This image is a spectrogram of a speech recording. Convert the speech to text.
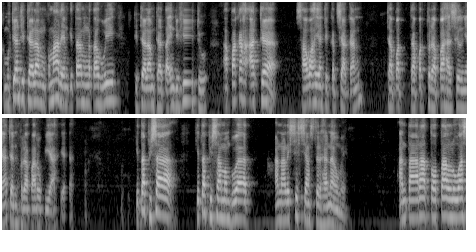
Kemudian di dalam kemarin kita mengetahui di dalam data individu apakah ada sawah yang dikerjakan dapat dapat berapa hasilnya dan berapa rupiah ya kita bisa kita bisa membuat analisis yang sederhana Umi. Antara total luas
